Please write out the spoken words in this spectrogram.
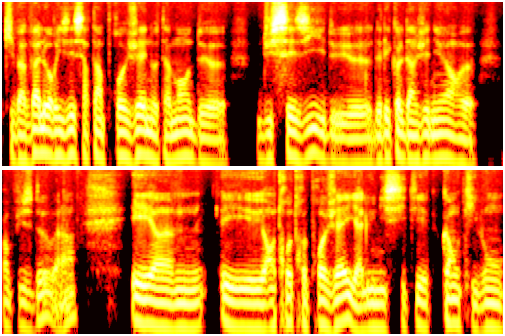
qui va valoriser certains projets, notamment de, du CESI, de l'école d'ingénieurs Campus 2, voilà. Et, et, entre autres projets, il y a l'unicité Caen qui vont,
